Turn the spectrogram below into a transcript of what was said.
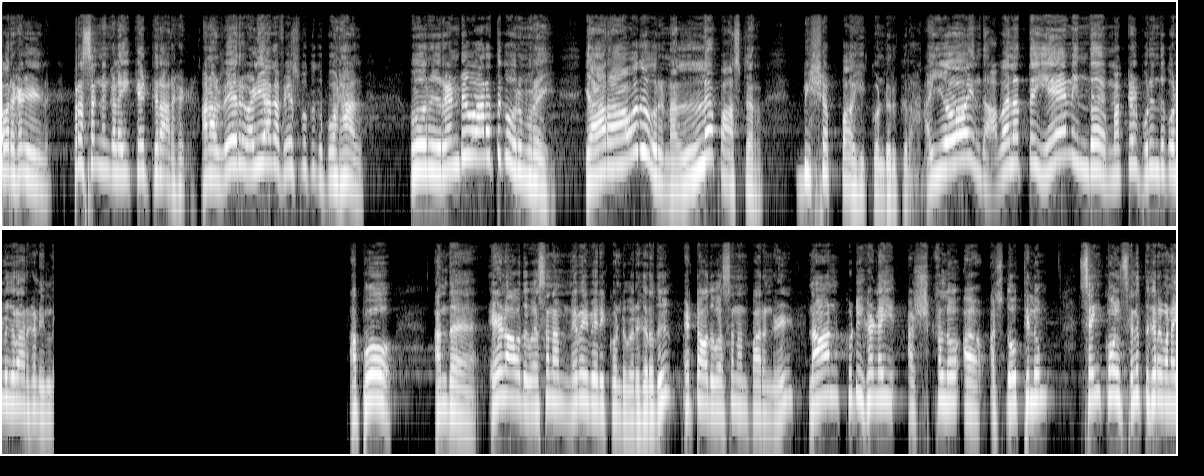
அவர்கள் பிரசங்கங்களை கேட்கிறார்கள். ஆனால் வேறு வழியாக ஃபேஸ்புக்கு போனால் ஒரு ரெண்டு வாரத்துக்கு ஒரு முறை யாராவது ஒரு நல்ல பாஸ்டர் பிஷப் ஆகி கொண்டிருக்கிறார். ஐயோ இந்த அவலத்தை ஏன் இந்த மக்கள் புரிந்து கொள்ளுகிறார்கள் இல்லை? அப்போ அந்த ஏழாவது வசனம் நிறைவேறி கொண்டு வருகிறது. எட்டாவது வசனம் பாருங்கள். நான் குடிகளை அஷ்கலோ அஷ்தோத்திலும் செங்கோல் செலுத்துகிறவனை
